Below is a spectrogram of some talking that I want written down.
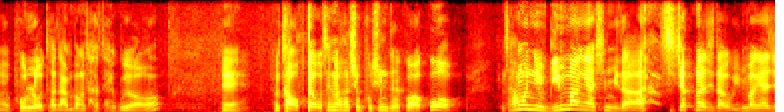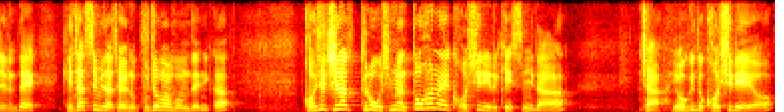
예, 보일러 다 난방 다 되고요. 예, 다 없다고 생각하시고 보시면 될 것 같고 사모님이 민망해 하십니다. 지저분하시다고 민망해 하시는데 괜찮습니다. 저희는 구조만 보면 되니까. 거실 지나서 들어오시면 또 하나의 거실이 이렇게 있습니다. 자, 여기도 거실이에요.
